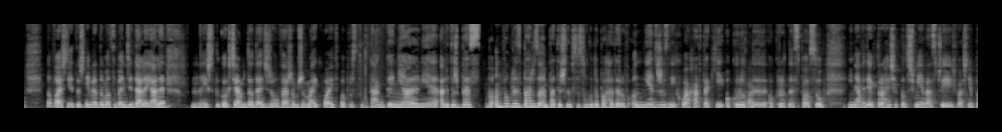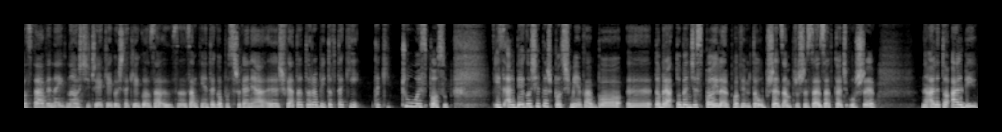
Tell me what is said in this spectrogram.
No właśnie, też nie wiadomo, co będzie dalej, ale mm, jeszcze tylko chciałam dodać, że uważam, że Mike White po prostu tak genialnie, ale też bez, bo on w ogóle jest bardzo empatyczny w stosunku do bohaterów. On nie drze z nich łacha w taki okrutny, okrutny sposób i nawet jak trochę się podśmiewa z czyjejś właśnie postawy, naiwności, czy jakiegoś takiego za, za, zamkniętego postrzegania e, świata, to robi to w taki, taki czuły sposób. I z Albiego się też podśmiewa, bo y, dobra, to będzie spoiler, powiem to, uprzedzam, proszę za, zatkać uszy. No ale to Albi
